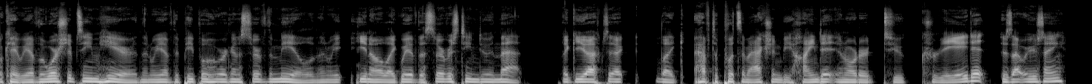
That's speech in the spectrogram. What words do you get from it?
okay, we have the worship team here, and then we have the people who are going to serve the meal, and then we, you know, like we have the service team doing that. Like you have to like have to put some action behind it in order to create it. Is that what you're saying?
